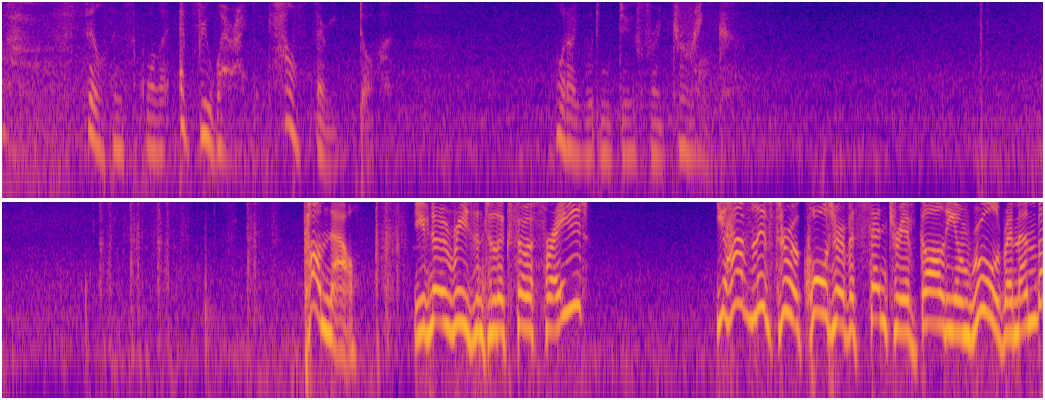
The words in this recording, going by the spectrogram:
Filth and squalor everywhere I look. How very. What I wouldn't do for a drink. Come now. You've no reason to look so afraid. You have lived through a quarter of a century of Garlean rule, remember?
